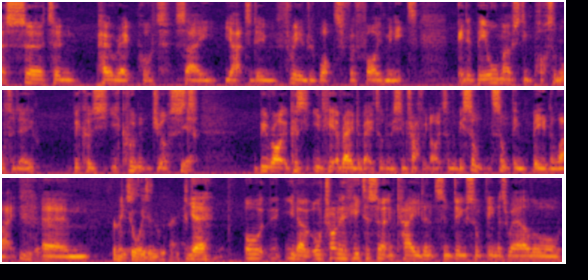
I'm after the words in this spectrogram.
a certain power output. Say you had to do 300 watts for five minutes, it'd be almost impossible to do because you couldn't just yeah. be right because you'd hit a roundabout or there'd be some traffic lights or there'd be some something be in the way. Yeah. Um, Something's always in the way. Yeah, or you know, or trying to hit a certain cadence and do something as well, or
